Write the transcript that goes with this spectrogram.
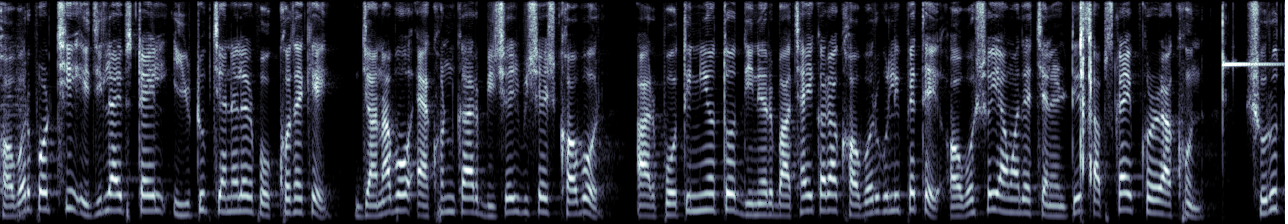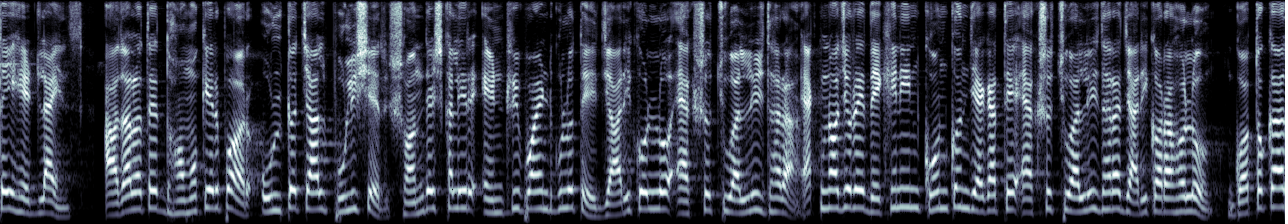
খবর পড়ছি ইজি লাইফস্টাইল ইউটিউব চ্যানেলের পক্ষ থেকে। জানাব এখনকার বিশেষ বিশেষ খবর আর প্রতিনিয়ত দিনের বাছাই করা খবরগুলি পেতে অবশ্যই আমাদের চ্যানেলটি সাবস্ক্রাইব করে রাখুন। শুরুতেই হেডলাইন্স আদালতের ধমকের পর উল্টো চাল পুলিশের সন্দেশখালীর এন্ট্রি পয়েন্টগুলোতে জারি করল একশো চুয়াল্লিশ ধারা। এক নজরে দেখে নিন কোন কোন জায়গাতে একশো চুয়াল্লিশ ধারা জারি করা হলো। গতকাল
